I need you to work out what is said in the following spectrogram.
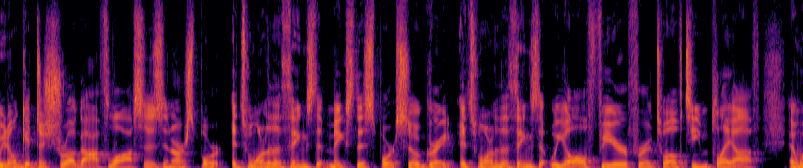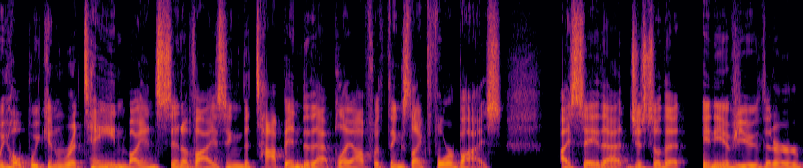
We don't get to shrug off losses in our sport. It's one of the things that makes this sport so great. It's one of the things that we all fear for a 12 team playoff. And we hope we can retain by incentivizing the top end of that playoff with things like four buys. I say that just so that any of you that are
